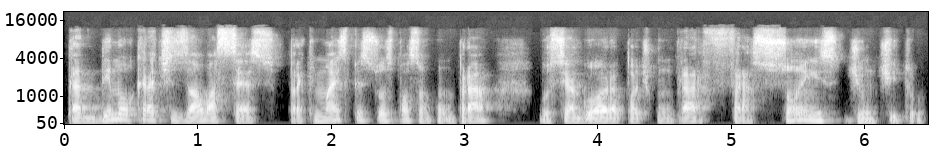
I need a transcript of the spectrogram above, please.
para democratizar o acesso, para que mais pessoas possam comprar, você agora pode comprar frações de um título.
